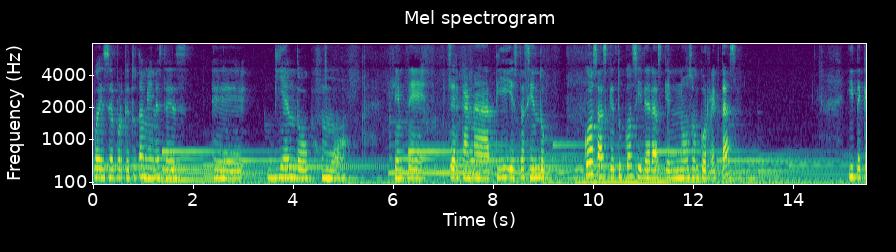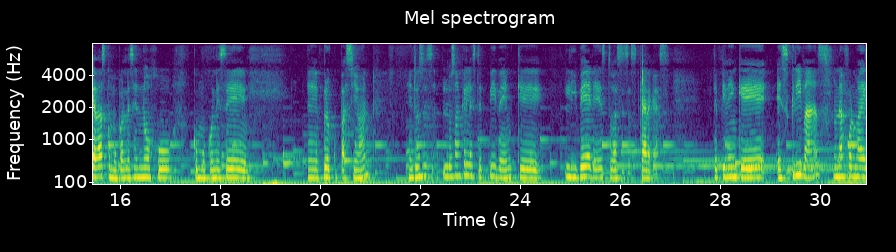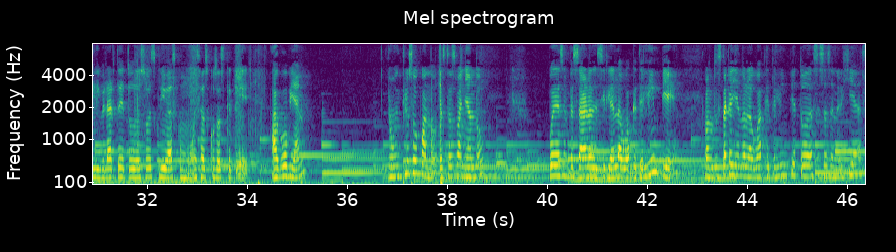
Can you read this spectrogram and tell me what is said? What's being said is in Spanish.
Puede ser porque tú también estés eh, viendo como gente cercana a ti está haciendo cosas que tú consideras que no son correctas y te quedas como con ese enojo, como con ese eh, preocupación. Entonces los ángeles te piden que liberes todas esas cargas te piden que escribas una forma de liberarte de todo eso, escribas como esas cosas que te agobian. O incluso cuando te estás bañando, puedes empezar a decirle al agua que te limpie, cuando te está cayendo el agua, que te limpie todas esas energías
